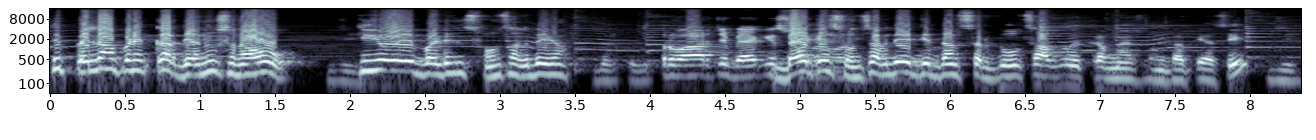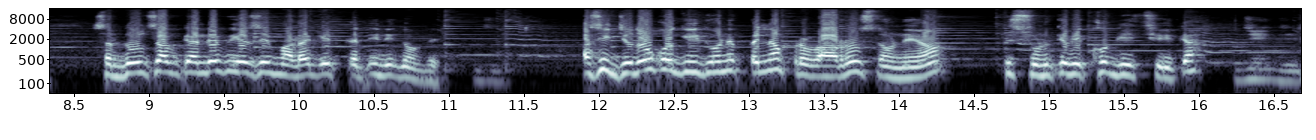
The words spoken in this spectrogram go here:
ਤੇ ਪਹਿਲਾਂ ਆਪਣੇ ਘਰਦਿਆਂ ਨੂੰ ਸੁਣਾਓ ਕਿ ਉਹ ਇਹ ਵਰਡਿੰਗ ਸੁਣ ਸਕਦੇ ਆ। ਬਿਲਕੁਲ ਪਰਿਵਾਰ 'ਚ ਬਹਿ ਕੇ ਬਹਿ ਕੇ ਸੁਣ ਸਕਦੇ ਆ। ਜਿੱਦਾਂ ਸਰਦੂਲ ਸਾਹਿਬ ਨੂੰ ਇੱਕ ਮੈਂ ਸੁਣਦਾ ਪਿਆ ਸੀ। ਜੀ। ਸਰਦੂਲ ਸਾਹਿਬ ਕਹਿੰਦੇ ਵੀ ਅਸੀਂ ਮਾੜਾ ਗੀਤ ਕਦੀ ਨਹੀਂ ਗਾਉਂਦੇ। ਅਸੀਂ ਜਦੋਂ ਕੋਈ ਗੀਤ ਗਾਉਂਦੇ ਪਹਿਲਾਂ ਪਰਿਵਾਰ ਨੂੰ ਸੁਣਾਉਂਦੇ ਆ ਵੀ ਸੁਣ ਕੇ ਵੇਖੋ ਗੀਤ ਠੀਕ ਆ। ਜੀ ਜੀ ਜੀ।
